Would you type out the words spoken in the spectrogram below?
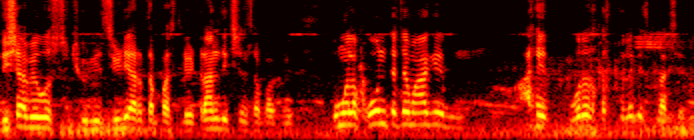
दिशा व्यवस्थित ठेवली सी डी आर तपासली ट्रान्झॅक्शन तपासली तुम्हाला कोण त्याच्यामागे आहेत वरच हस्त लगेच लक्षात.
